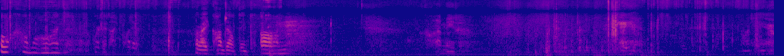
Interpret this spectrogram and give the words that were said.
Oh, come on. Where did I put it? All right, calm down, think. Um, I need. Okay. Not here.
